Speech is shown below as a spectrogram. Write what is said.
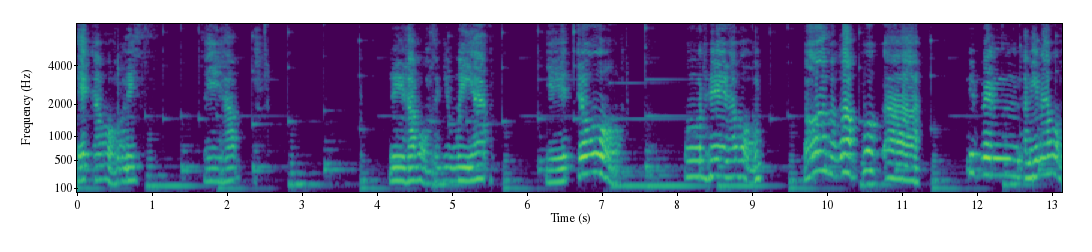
เอ็กครับผมอันนี้ซีครับนี่ครับผมสกิลวีฮะ เยโจโอเทครับผมแล้วก็สำหรับพวกอ่าที่เป็นอันนี้นะผม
